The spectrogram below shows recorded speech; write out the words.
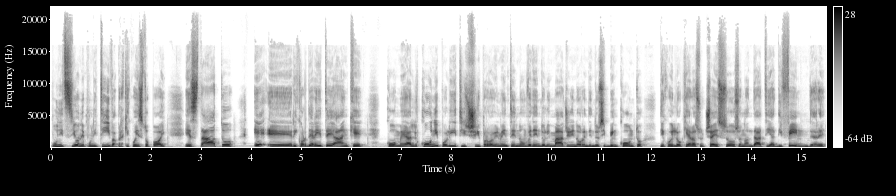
punizione punitiva, perché questo poi è stato, e eh, ricorderete anche come alcuni politici, probabilmente non vedendo le immagini, non rendendosi ben conto di quello che era successo, sono andati a difendere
